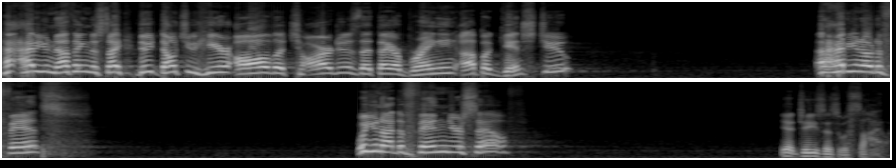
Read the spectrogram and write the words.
Have you nothing to say? Dude, don't you hear all the charges that they are bringing up against you? Uh, have you no defense? Will you not defend yourself? Yet Jesus was silent.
